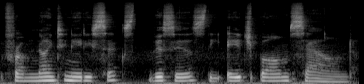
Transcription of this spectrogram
from 1986. This is the H bomb sound.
